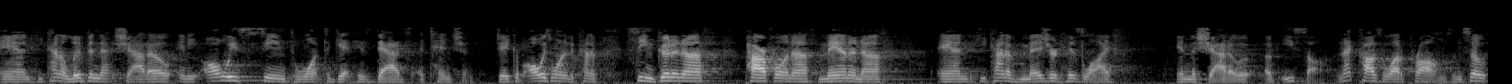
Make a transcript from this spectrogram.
And he kind of lived in that shadow, and he always seemed to want to get his dad's attention. Jacob always wanted to kind of seem good enough, powerful enough, man enough, and he kind of measured his life in the shadow of Esau. And that caused a lot of problems. And so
